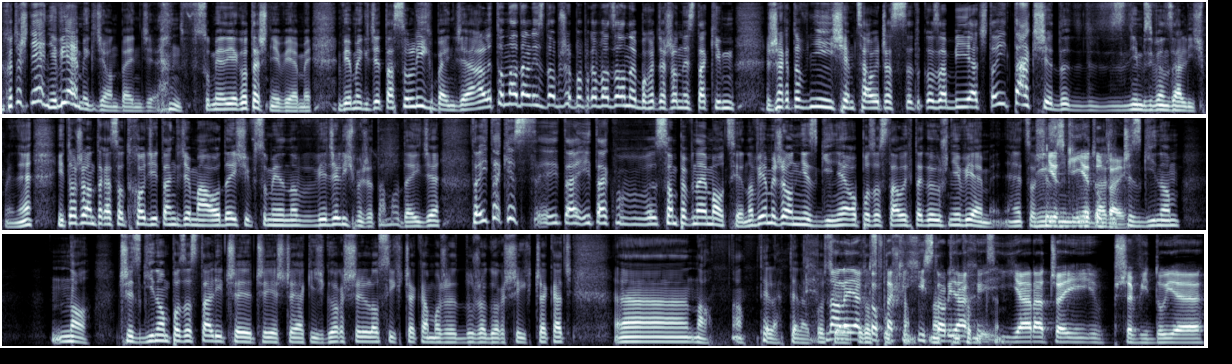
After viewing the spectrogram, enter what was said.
chociaż nie, nie wiemy, gdzie on będzie. W sumie jego też nie wiemy. Wiemy, gdzie Tasulich będzie, ale to nadal jest dobrze poprowadzone, bo chociaż on jest takim żartownisiem, cały czas chce tylko zabijać, to i tak się z nim związaliśmy, nie? I to, że on teraz odchodzi tam, gdzie ma odejść i w sumie no, wiedzieliśmy, że tam odejdzie, to i tak jest, i, ta, i tak są pewne emocje. No wiemy, że on nie zginie, o pozostałych tego już nie wiemy, nie? Co się Nie zginie wydarzy. tutaj. Czy zginą? No, czy zginą pozostali, czy, czy jeszcze jakiś gorszy los ich czeka, może dużo gorszy ich czekać. Eee, no, no, tyle, tyle. No ale jak to w takich historiach, ja raczej przewiduję,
